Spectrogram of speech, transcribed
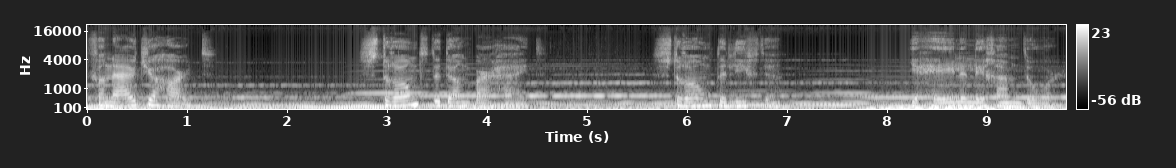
Vanuit je hart stroomt de dankbaarheid, stroomt de liefde je hele lichaam door.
